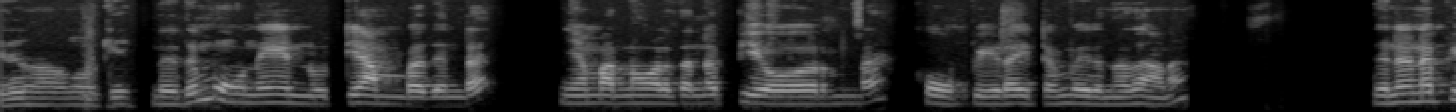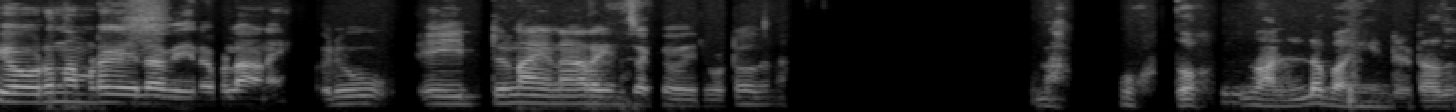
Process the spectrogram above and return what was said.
ഇത് നോക്കി. ഇത് മൂന്ന് എണ്ണൂറ്റി അമ്പതിന്റെ ഞാൻ പറഞ്ഞ പോലെ തന്നെ പ്യോറിന്റെ കോപ്പിയുടെ ഐറ്റം വരുന്നതാണ്. ഇതിന് തന്നെ പ്യോറും നമ്മുടെ കയ്യിൽ അവൈലബിൾ ആണ്. ഒരു എയ്റ്റ് നയൻ ആ റേഞ്ച് ഒക്കെ വരും കേട്ടോ അതിന് നല്ല ഭംഗിയുണ്ട് കേട്ടോ അത്.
